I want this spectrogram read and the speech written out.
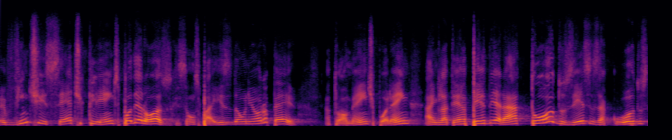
27 clientes poderosos, que são os países da União Europeia. Atualmente, porém, a Inglaterra perderá todos esses acordos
